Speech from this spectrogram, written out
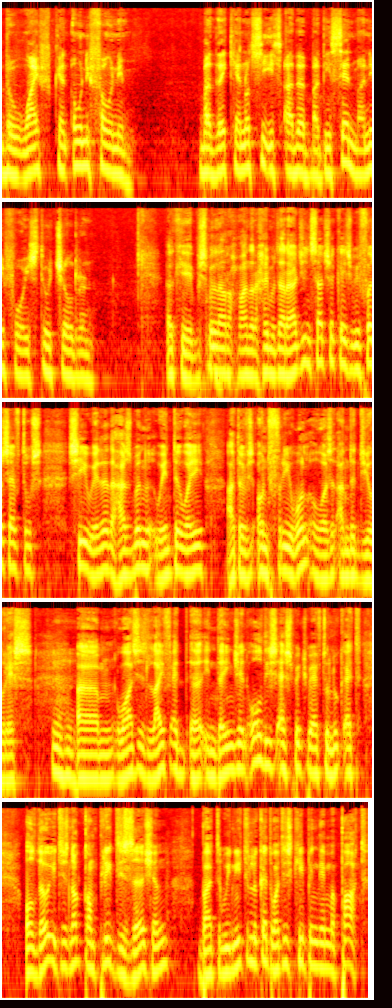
The wife can only phone him, but they cannot see each other. But he sent money for his two children. Okay, Bismillah ar-Rahman ar-Rahim. Taraji, in such a case, we first have to see whether the husband went away out of his own free will or was it under duress. Um, was his life at, uh, in danger? And all these aspects we have to look at. Although it is not complete desertion, But we need to look at what is keeping them apart.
